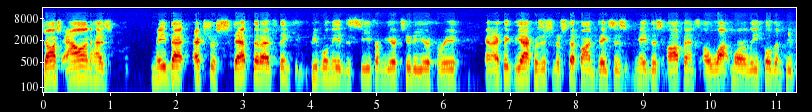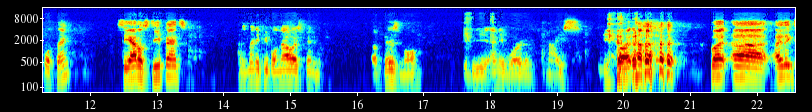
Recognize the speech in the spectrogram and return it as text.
Josh Allen has made that extra step that I think people need to see from year two to year three. And I think the acquisition of Stefon Diggs has made this offense a lot more lethal than people think. Seattle's defense, as many people know, has been abysmal. To be any word of nice but uh, but uh, I think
